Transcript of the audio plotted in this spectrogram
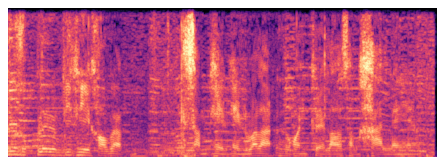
พี่ปลื้มที่พี่เขาแบบสำเห็นเห็นว่าละวันเกิดเราสำคัญอะไรเงี้ย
